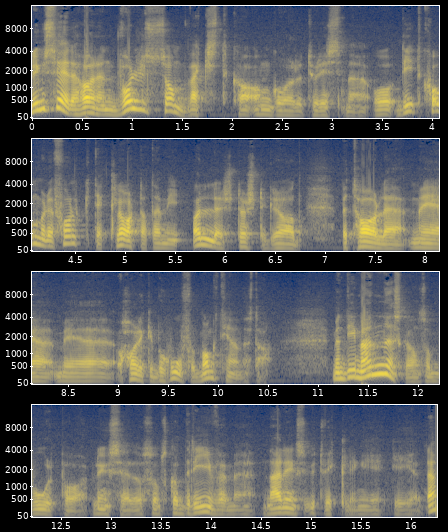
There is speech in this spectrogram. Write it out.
Lyngseidet har en voldsom vekst hva angår turisme. og Dit kommer det folk. Det er klart at de i aller største grad betaler med, med Har ikke behov for banktjenester. Men de menneskene som bor på Lyngseidet og som skal drive med næringsutvikling, i, i, de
